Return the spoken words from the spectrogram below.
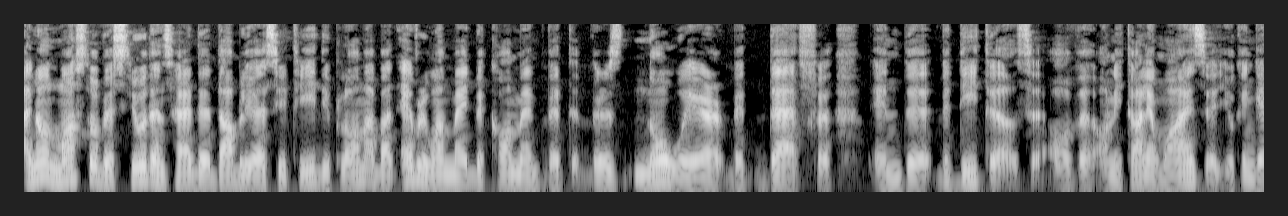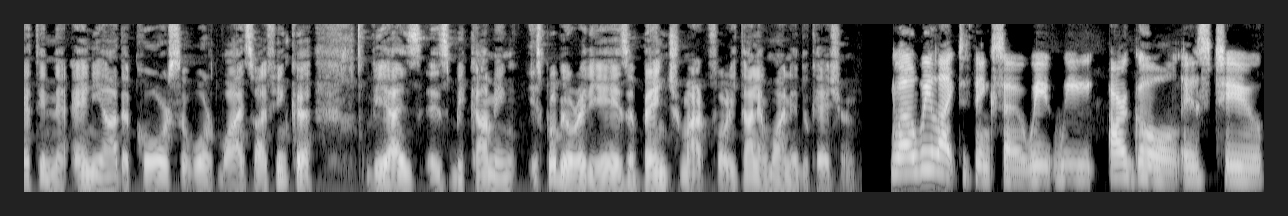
I know most of the students had the WSET diploma, but everyone made the comment that there is nowhere the depth and the, the details of uh, on Italian wines you can get in any other course worldwide. So I think uh, VIA is, is becoming, is probably already is a benchmark for Italian wine education. Well, we like to think so. We we our goal is to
